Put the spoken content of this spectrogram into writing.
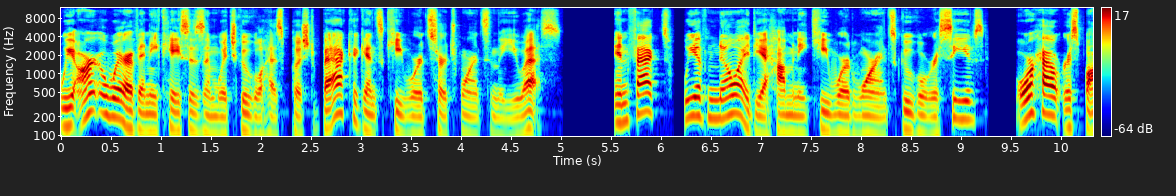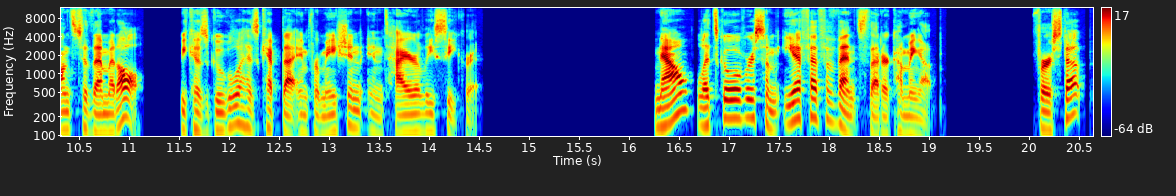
We aren't aware of any cases in which Google has pushed back against keyword search warrants in the US. In fact, we have no idea how many keyword warrants Google receives or how it responds to them at all, because Google has kept that information entirely secret. Now, let's go over some EFF events that are coming up. First up,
